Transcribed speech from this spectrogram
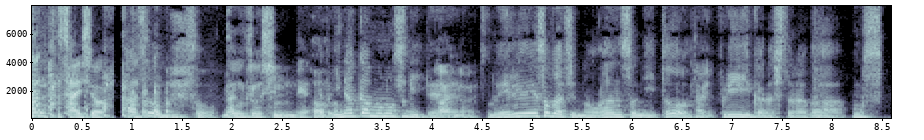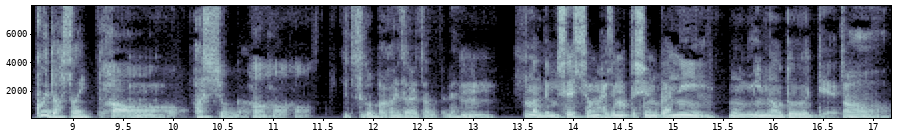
最初、あ、そうね。そう。登か場シーンで。やっぱ田舎者すぎて、はいはいその LA 育ちのアンソニーとはいフリーからしたらば、もうすっごいダサいと。はファッションがあ。。はあはあはすごい馬鹿にされてたんだよね。うん。まあでもセッションが始まった瞬間に、もうみんな驚いて、あ。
